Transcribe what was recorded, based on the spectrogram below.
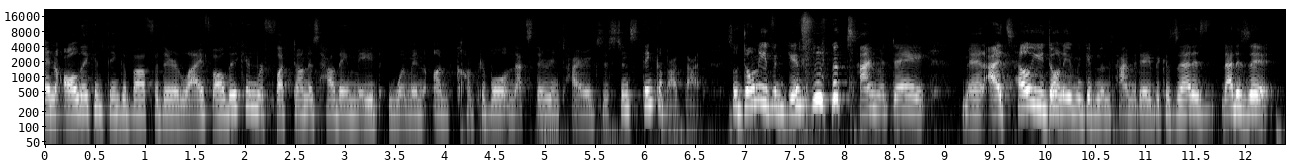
and all they can think about for their life, all they can reflect on is how they made women uncomfortable, and that's their entire existence. Think about that. So don't even give them the time of day, man. I tell you, don't even give them the time of day because that is that is it.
